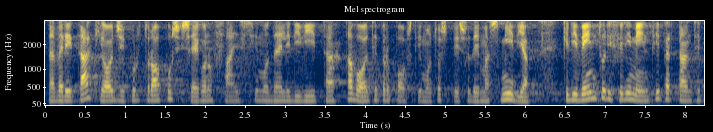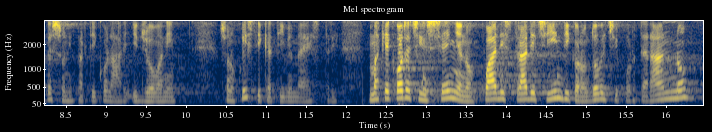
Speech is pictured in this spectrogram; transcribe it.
La verità è che oggi purtroppo si seguono falsi modelli di vita, a volte proposti molto spesso dai mass media, che diventano riferimenti per tante persone particolari, i giovani. Sono questi i cattivi maestri. Ma che cosa ci insegnano? Quali strade ci indicano? Dove ci porteranno?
